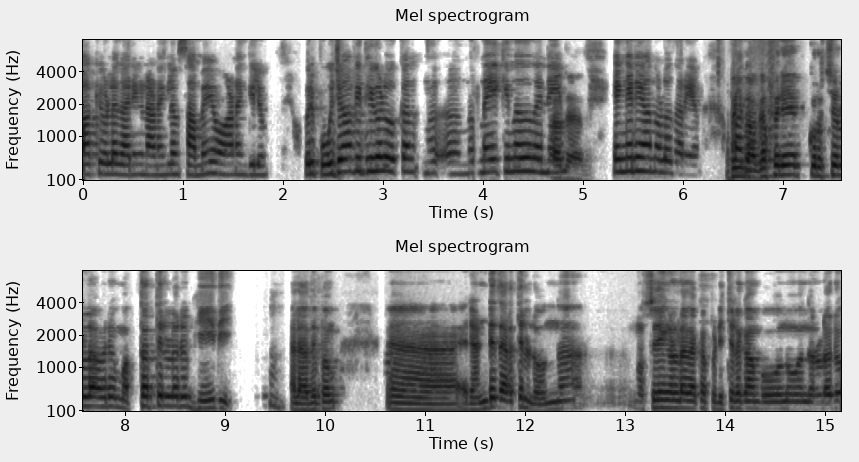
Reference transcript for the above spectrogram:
ബാക്കിയുള്ള കാര്യങ്ങളാണെങ്കിലും സമയമാണെങ്കിലും ഒരു പൂജാവിധികളും ഒക്കെ നിർണയിക്കുന്നത് നിർണയിക്കുന്നത് തന്നെ എങ്ങനെയാന്നുള്ളത് അറിയാം. അപ്പൊ ഈ വഖഫിനെ കുറിച്ചുള്ള ഒരു മൊത്തത്തിലുള്ള ഒരു ഭീതി അല്ല അതിപ്പം രണ്ട് തരത്തിലുണ്ട്. ഒന്ന് മുസ്ലിങ്ങളുടെതൊക്കെ പിടിച്ചെടുക്കാൻ പോകുന്നു എന്നുള്ളൊരു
